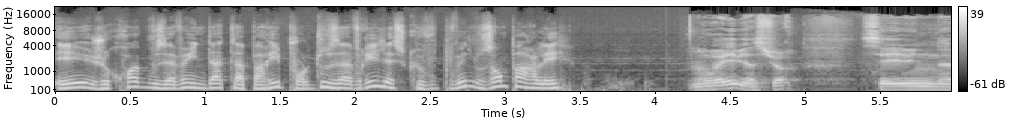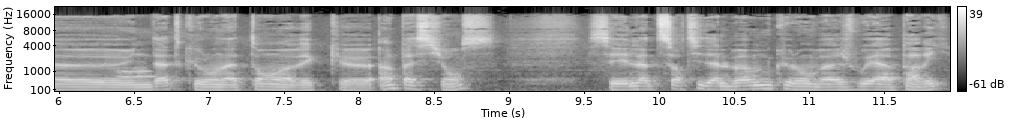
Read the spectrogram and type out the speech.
et je crois que vous avez une date à Paris pour le 12 avril. Est-ce que vous pouvez nous en parler? Oui, bien sûr. C'est une, euh, une date que l'on attend avec euh, impatience. C'est la sortie d'album que l'on va jouer à Paris,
